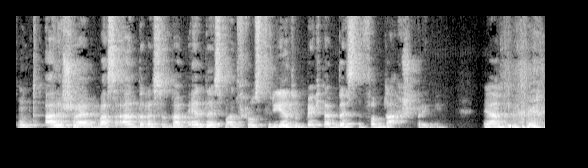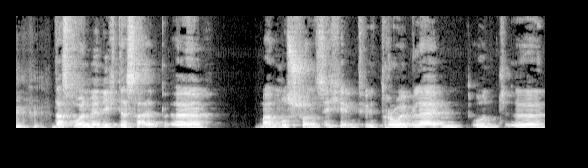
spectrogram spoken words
und alle schreiben was anderes und am Ende ist man frustriert und möchte am besten vom Dach springen. Ja, das wollen wir nicht. Deshalb, äh, man muss schon sich irgendwie treu bleiben und äh,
